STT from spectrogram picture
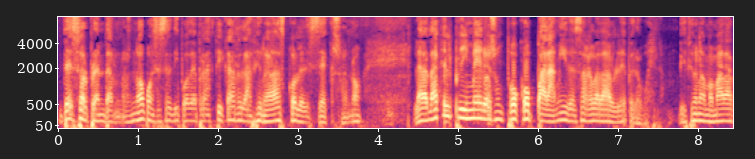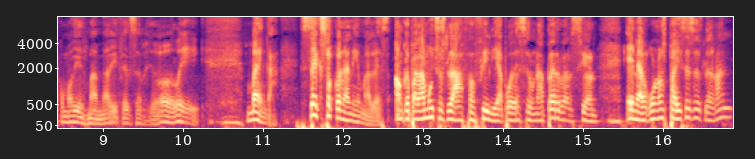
de sorprendernos, ¿no? Pues ese tipo de prácticas relacionadas con el sexo, ¿no? La verdad que el primero es un poco para mí desagradable, pero bueno, dice una mamada como Dios manda, dice Sergio. Venga, sexo con animales. Aunque para muchos la zoofilia puede ser una perversión, en algunos países es legal.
